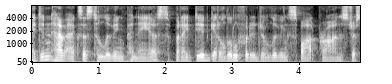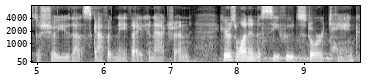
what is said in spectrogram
I didn't have access to living Penaeus, but I did get a little footage of living spot prawns just to show you that scaphognathite in action. Here's one in a seafood store tank.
